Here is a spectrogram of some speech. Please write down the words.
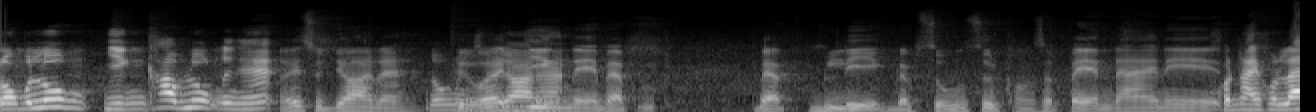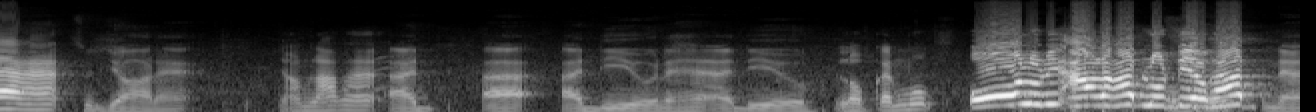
ลงไปลูกยิงเข้าลูกหนึ่งฮะ เฮ้ยสุดยอดนะ ลูกนี้ถือว่าสุดยอดยิงฮะในแบบแบบลีกแบบสูงสุดของสเปนได้นี่คนไทยคนแรกฮะ สุดยอดนะฮะ ยอมรับฮะอาอาอาดิวนะฮะอาดิวหลบกันมุกโอ้ลูกนี้เอาแล้วครับ หลุดเดียวครับ นา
